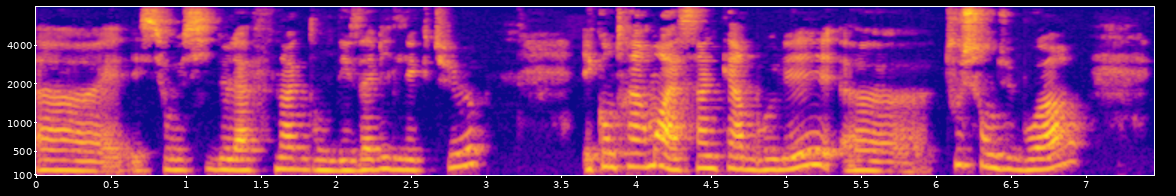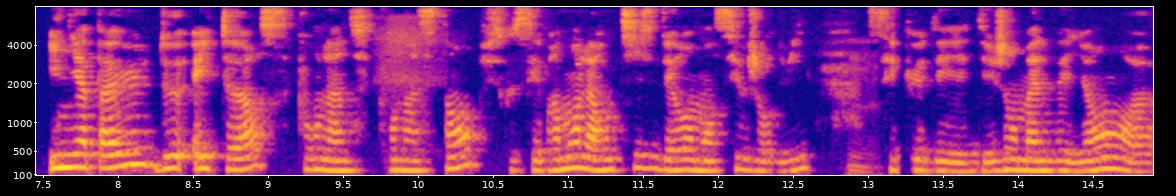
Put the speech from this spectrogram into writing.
et sur le site de la FNAC, donc des avis de lecture. Et contrairement à 5 cartes brûlées, euh, touchons du bois, il n'y a pas eu de haters pour l'instant, puisque c'est vraiment la hantise des romanciers aujourd'hui. Hmm. C'est que des, des, gens malveillants euh,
